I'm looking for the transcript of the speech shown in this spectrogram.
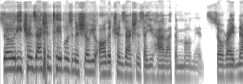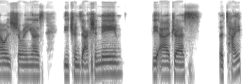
So the transaction table is going to show you all the transactions that you have at the moment. So right now is showing us the transaction name, the address, the type,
